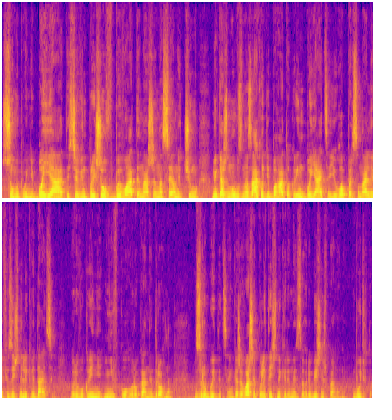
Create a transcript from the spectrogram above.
Що ми повинні боятися? Він прийшов вбивати наше населення. Чому? Ну, Він каже: ну на заході багато країн бояться його персональної фізичної ліквідації. Говорю, в Україні ні в кого рука не дрогне зробити це. Він каже, ваше політичне керівництво. Говорю, більш ніж впевнений, будь-хто.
